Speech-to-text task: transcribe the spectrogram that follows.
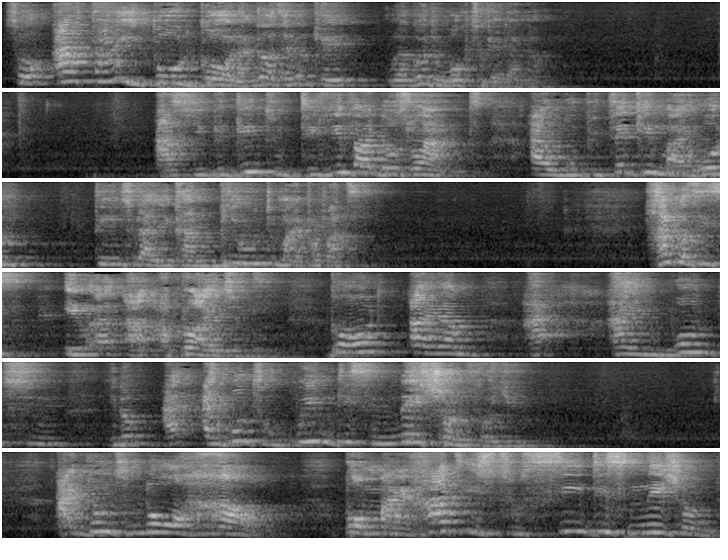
So after he told God, and God said, Okay, we are going to work together now. As you begin to deliver those lands, I will be taking my own things so that you can build my property. How does this uh, uh, apply to me? God, I am, I, I want to, you know, I, I want to win this nation for you. I don't know how, but my heart is to see this nation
